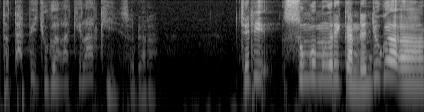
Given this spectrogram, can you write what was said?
tetapi juga laki-laki, saudara. Jadi sungguh mengerikan dan juga uh,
